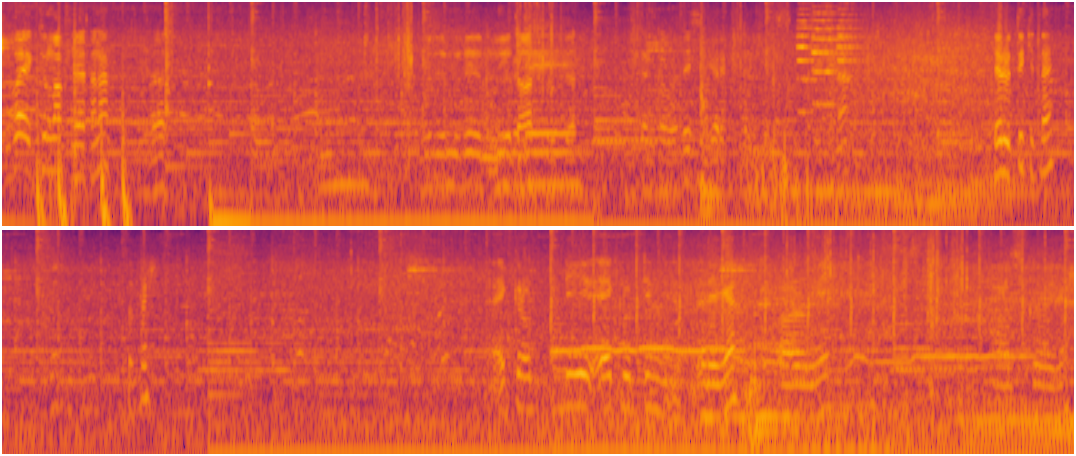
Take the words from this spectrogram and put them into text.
सुबह एक मार्क्स लिया था ना मुझे मुझे मुझे दस मुझे- रुपया का बता सिगरेट ये रुति कितना है सत्तर एक रोटी एक रोटी मिलेगा और ये और उसको ये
